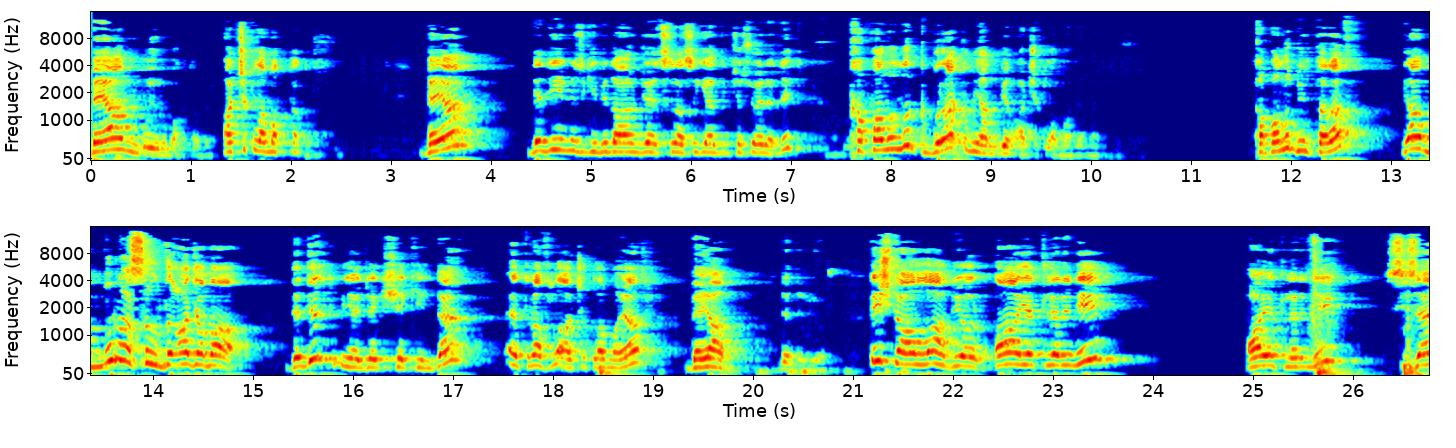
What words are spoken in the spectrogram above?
beyan buyurmaktadır, açıklamaktadır. Beyan dediğimiz gibi daha önce sırası geldikçe söyledik. Kapalılık bırakmayan bir açıklama demek. Kapalı bir taraf ya bu nasıldı acaba dedirtmeyecek şekilde etraflı açıklamaya beyan deniliyor. İşte Allah diyor ayetlerini ayetlerini size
